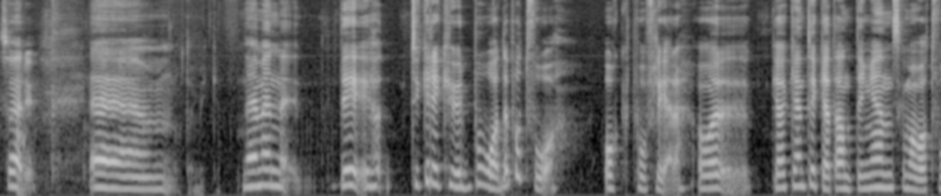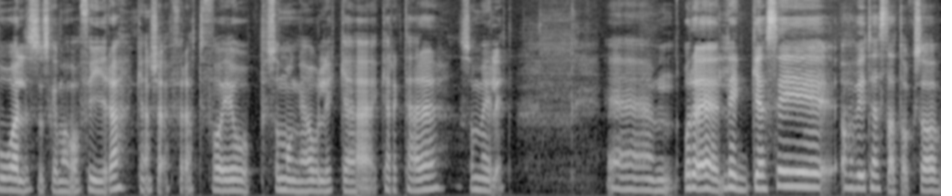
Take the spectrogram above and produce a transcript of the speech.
så är det ju. Ehm, nej men det, jag tycker det är kul både på två och på flera. Och jag kan tycka att antingen ska man vara två eller så ska man vara fyra kanske för att få ihop så många olika karaktärer som möjligt. Ehm, och det, Legacy har vi testat också.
